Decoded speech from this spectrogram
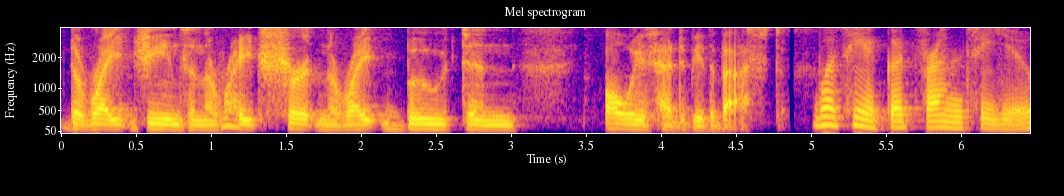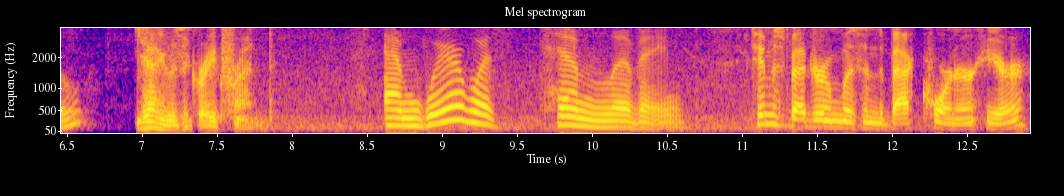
the right jeans and the right shirt and the right boot, and always had to be the best. Was he a good friend to you? Yeah, he was a great friend. And where was Tim living? Tim's bedroom was in the back corner here.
